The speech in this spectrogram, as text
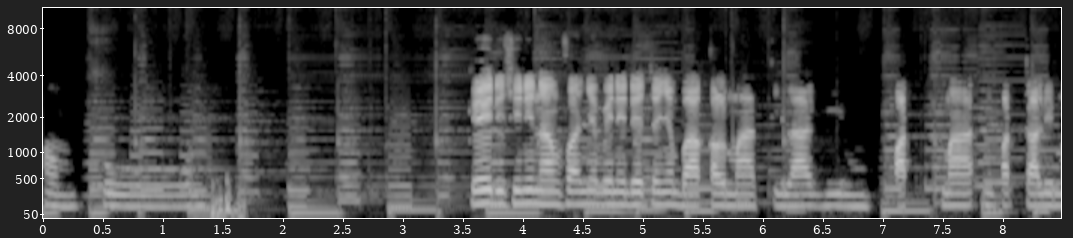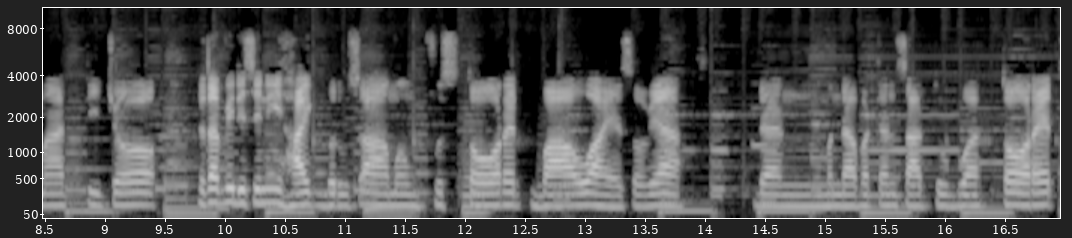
ampun. Oke di sini nampaknya Benedetto nya bakal mati lagi. Empat ma empat kali mati cok. Tetapi di sini Hike berusaha memfus turret bawah ya sob ya. Dan mendapatkan satu buah turret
